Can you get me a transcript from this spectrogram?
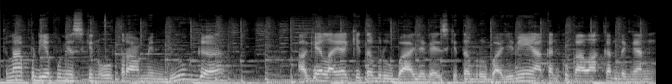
Kenapa dia punya skin Ultraman juga? Oke lah ya kita berubah aja guys. Kita berubah aja. Ini akan kukalahkan dengan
